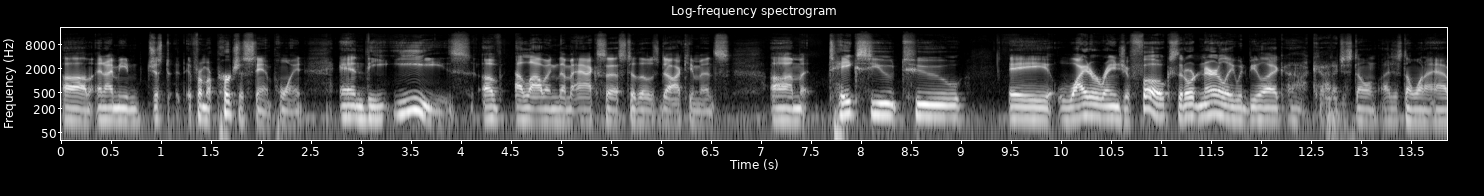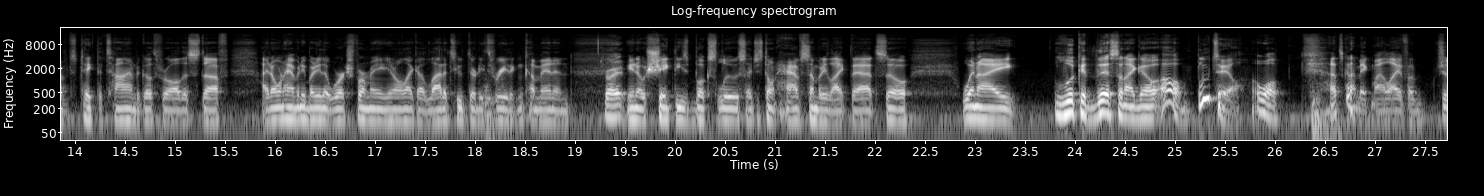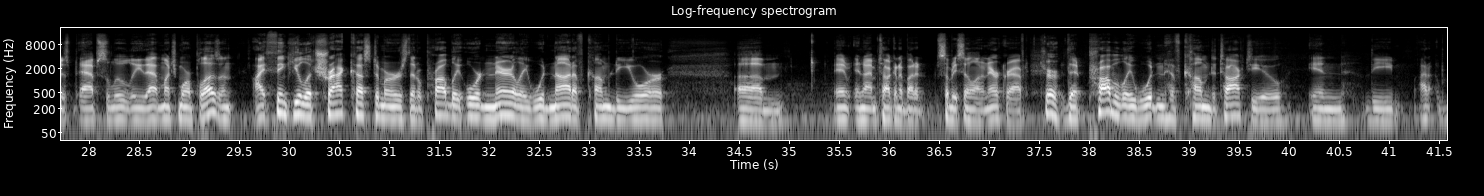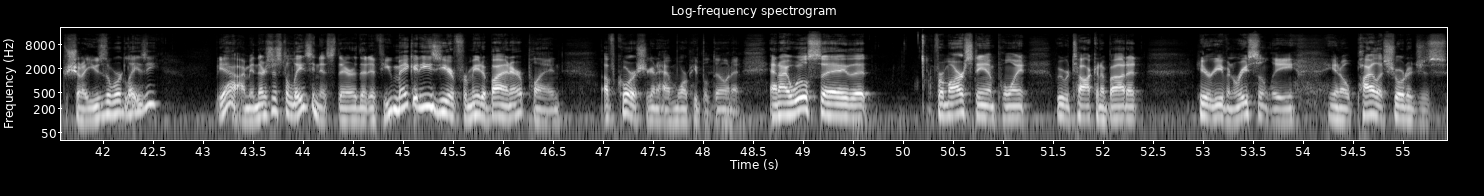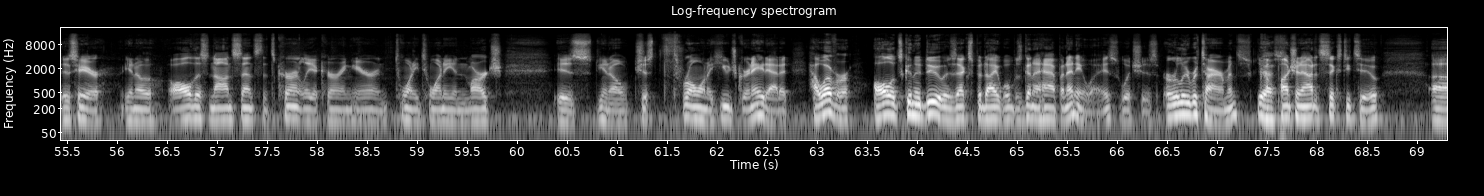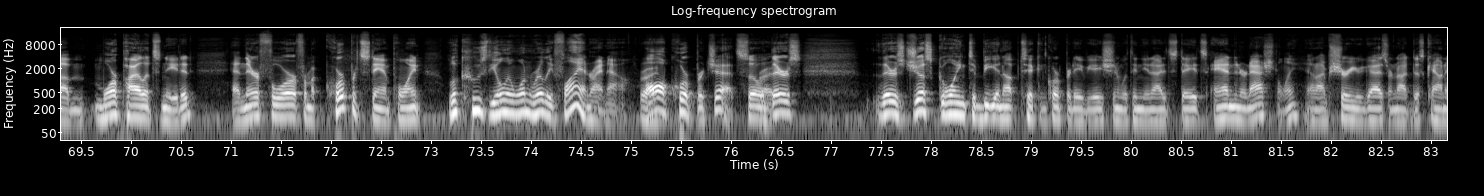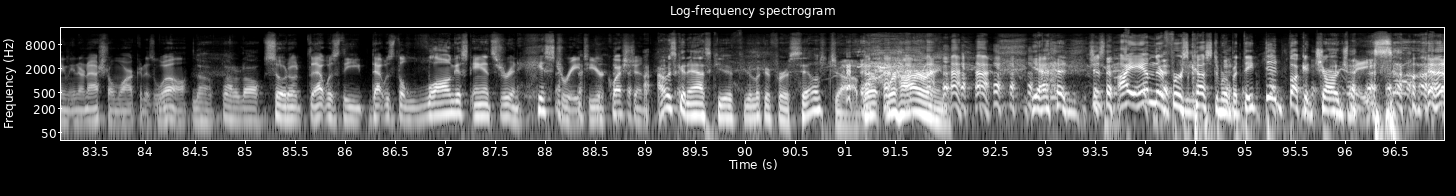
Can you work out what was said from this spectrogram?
um, and I mean just from a purchase standpoint, and the ease of allowing them access to those documents um, takes you to a wider range of folks that ordinarily would be like, oh god, I just don't, I just don't want to have to take the time to go through all this stuff. I don't have anybody that works for me, you know, like a Latitude 33 that can come in and, Right. you know, shake these books loose. I just don't have somebody like that. So when I look at this and I go, oh, Blue Tail. Oh, well, that's going to make my life just absolutely that much more pleasant. I think you'll attract customers that'll probably ordinarily would not have come to your, um, and, and I'm talking about somebody selling an aircraft, Sure. that probably wouldn't have come to talk to you in the, I don't- should I use the word lazy? Yeah, I mean, there's just a laziness there that if you make it easier for me to buy an airplane, of course you're going to have more people doing it. And I will say that from our standpoint, we were talking about it here even recently. You know, pilot shortage is, is here. You know, all this nonsense that's currently occurring here in 2020 in March is, you know, just throwing a huge grenade at it. However, all it's going to do is expedite what was going to happen anyways, which is early retirements, Yes. punching out at 62, um, more pilots needed. And therefore, from a corporate standpoint, look who's the only one really flying right now. Right. All corporate jets. So Right. there's there's just going to be an uptick in corporate aviation within the United States and internationally, and I'm sure you guys are not discounting the international market as well. No, not at all. So to, that was the that was the longest answer in history to your question. I was going to ask you if you're looking for a sales job. We're, we're hiring. yeah, just I am their first customer, but they did fucking charge me. So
